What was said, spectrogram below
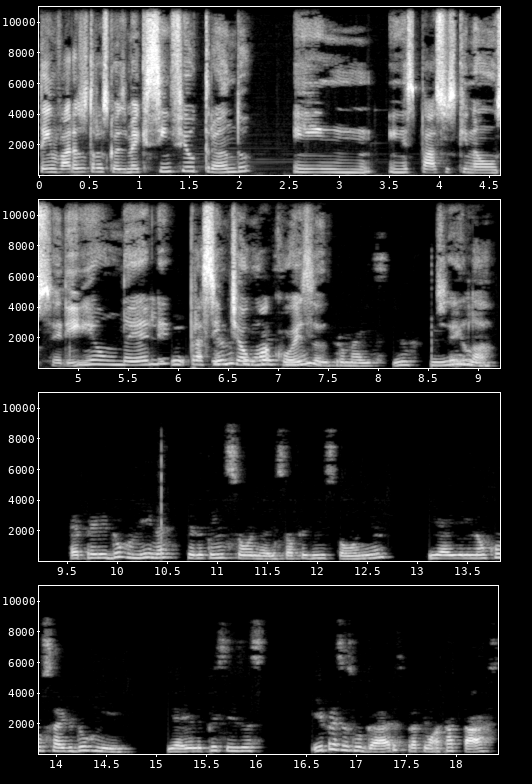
tem várias outras coisas, meio que se infiltrando em, em espaços que não seriam dele para sentir alguma se coisa. Livro, mas no filme, Sei lá. É para ele dormir, né? Porque ele tem insônia, ele sofre de insônia e aí ele não consegue dormir. E aí ele precisa ir para esses lugares para ter uma catarse,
